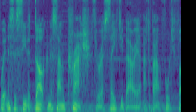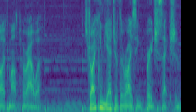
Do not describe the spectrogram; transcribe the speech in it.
witnesses see the dark Nissan crash through a safety barrier at about 45 miles per hour, striking the edge of the rising bridge section.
